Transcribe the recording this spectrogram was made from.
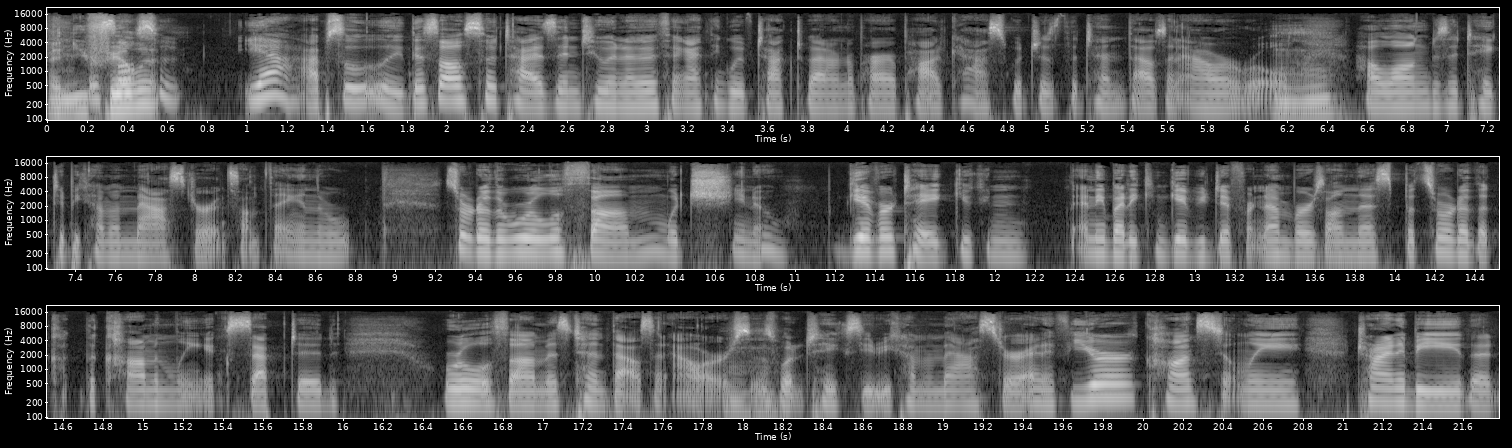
And you it's feel also, it? Yeah, absolutely. This also ties into another thing I think we've talked about on a prior podcast, which is the 10,000 hour rule. Mm-hmm. How long does it take to become a master at something? And the sort of the rule of thumb, which, you know, give or take, you can anybody can give you different numbers on this, but sort of the the commonly accepted rule of thumb is 10,000 hours Mm-hmm. is what it takes you to become a master. And if you're constantly trying to be the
